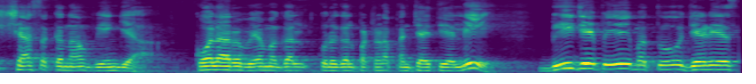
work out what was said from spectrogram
ಶಾಸಕನ ವ್ಯಂಗ್ಯ. ಕೋಲಾರ ವೇಮಗಲ್ ಕುರಗಲ್ ಪಟ್ಟಣ ಪಂಚಾಯಿತಿಯಲ್ಲಿ ಬಿ ಜೆ ಪಿ ಮತ್ತು ಜೆ ಡಿ ಎಸ್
